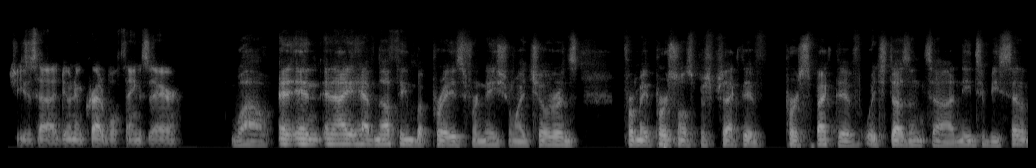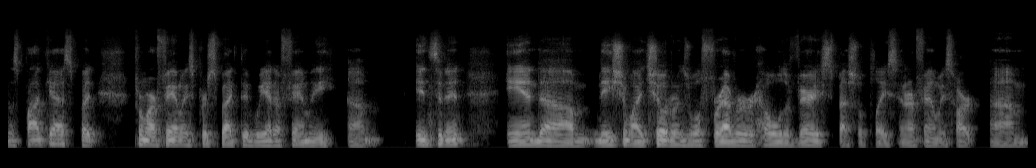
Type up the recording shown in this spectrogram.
she's uh, doing incredible things there Wow. And, and, and I have nothing but praise for Nationwide Children's from a personal perspective perspective, which doesn't uh, need to be said on this podcast, but from our family's perspective, we had a family um, incident and um, Nationwide Children's will forever hold a very special place in our family's heart um,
